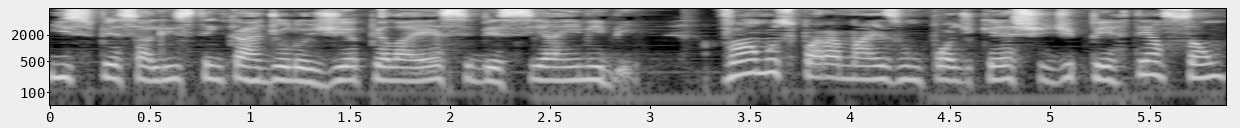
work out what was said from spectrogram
e especialista em cardiologia pela SBC-AMB. Vamos para mais um podcast de hipertensão.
